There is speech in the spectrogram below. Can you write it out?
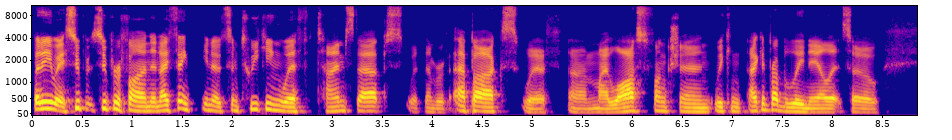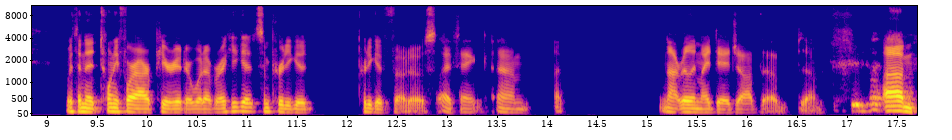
but anyway, super super fun, and I think you know some tweaking with time steps, with number of epochs, with um, my loss function, we can I can probably nail it. So within a 24 hour period or whatever, I could get some pretty good pretty good photos. I think. Um, not really my day job though. So, um,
